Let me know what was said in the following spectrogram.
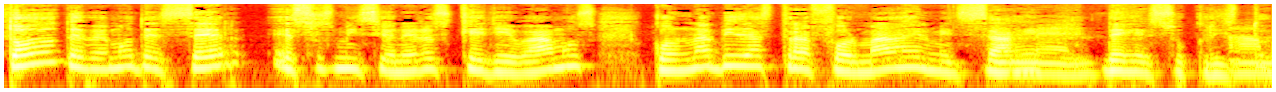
todos debemos de ser esos misioneros que llevamos con unas vidas transformadas en mensaje de Jesucristo.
